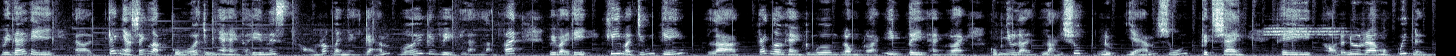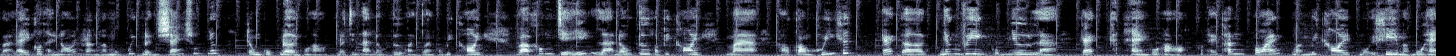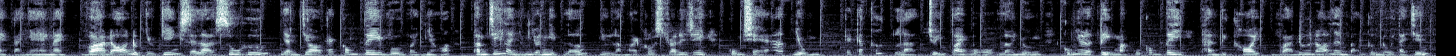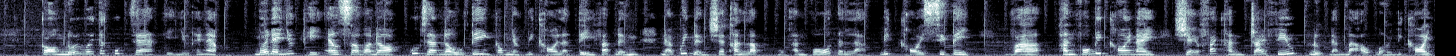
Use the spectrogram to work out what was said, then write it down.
Vì thế thì à, các nhà sáng lập của chủ nhà hàng Tahinis họ rất là nhạy cảm với cái việc là lạm phát. Vì vậy thì khi mà chứng kiến là các ngân hàng trung ương đồng loạt in tiền hàng loạt cũng như là lãi suất được giảm xuống kịch sàn thì họ đã đưa ra một quyết định và đây có thể nói rằng là một quyết định sáng suốt nhất trong cuộc đời của họ đó chính là đầu tư hoàn toàn vào Bitcoin và không chỉ là đầu tư vào Bitcoin mà họ còn khuyến khích các uh, nhân viên cũng như là các khách hàng của họ có thể thanh toán bằng Bitcoin mỗi khi mà mua hàng tại nhà hàng này. Và đó được dự kiến sẽ là xu hướng dành cho các công ty vừa và nhỏ, thậm chí là những doanh nghiệp lớn như là MicroStrategy cũng sẽ áp dụng cái cách thức là chuyển toàn bộ lợi nhuận cũng như là tiền mặt của công ty thành Bitcoin và đưa nó lên bảng cân đối tài chính. Còn đối với các quốc gia thì như thế nào? Mới đây nhất thì El Salvador, quốc gia đầu tiên công nhận Bitcoin là tiền pháp định, đã quyết định sẽ thành lập một thành phố tên là Bitcoin City và thành phố Bitcoin này sẽ phát hành trái phiếu được đảm bảo bởi Bitcoin.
